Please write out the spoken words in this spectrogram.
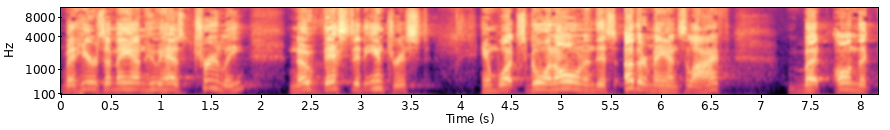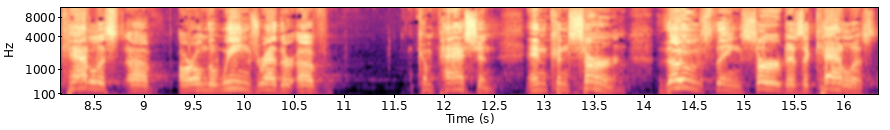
but here's a man who has truly no vested interest in what's going on in this other man's life, but on the catalyst of, or on the wings rather, of compassion and concern. Those things served as a catalyst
